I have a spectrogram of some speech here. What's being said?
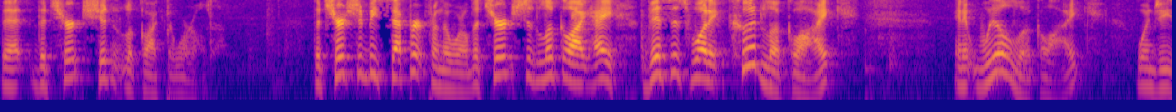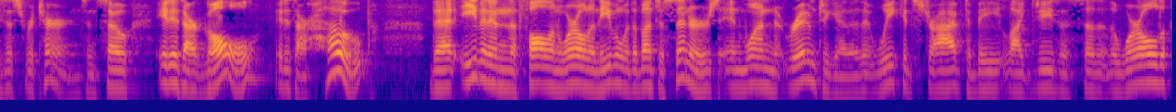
that the church shouldn't look like the world. The church should be separate from the world. The church should look like, hey, this is what it could look like, and it will look like when Jesus returns. And so it is our goal, it is our hope that even in the fallen world and even with a bunch of sinners in one room together, that we could strive to be like Jesus so that the world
